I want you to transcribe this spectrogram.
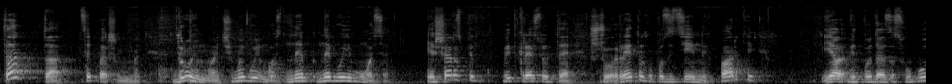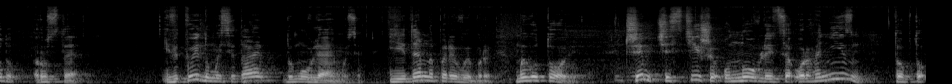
Так? Так, це перший момент. Другий момент, що ми боїмося? Не, не боїмося. Я ще раз під, підкреслюю те, що рейтинг опозиційних партій, я відповідаю за свободу, росте. І відповідно ми сідаємо, домовляємося і йдемо на перевибори. Ми готові. Чим частіше оновлюється організм, тобто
